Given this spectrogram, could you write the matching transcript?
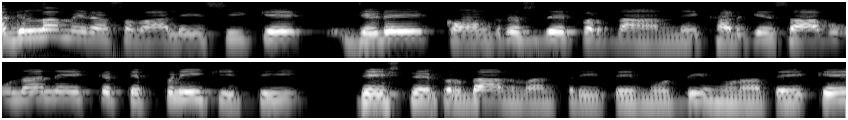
ਅਗਲਾ ਮੇਰਾ ਸਵਾਲ ਇਹ ਸੀ ਕਿ ਜਿਹੜੇ ਕਾਂਗਰਸ ਦੇ ਪ੍ਰਧਾਨ ਨੇ ਖੜਗੇ ਸਾਹਿਬ ਉਹਨਾਂ ਨੇ ਇੱਕ ਟਿੱਪਣੀ ਕੀਤੀ ਦੇਸ਼ ਦੇ ਪ੍ਰਧਾਨ ਮੰਤਰੀ ਤੇ ਮੋਦੀ ਹੋਣਾ ਤੇ ਕਿ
